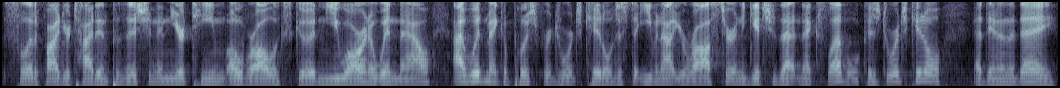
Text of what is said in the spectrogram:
solidified your tight end position and your team overall looks good and you are in a win now, I would make a push for George Kittle just to even out your roster and to get you that next level. Because George Kittle, at the end of the day,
